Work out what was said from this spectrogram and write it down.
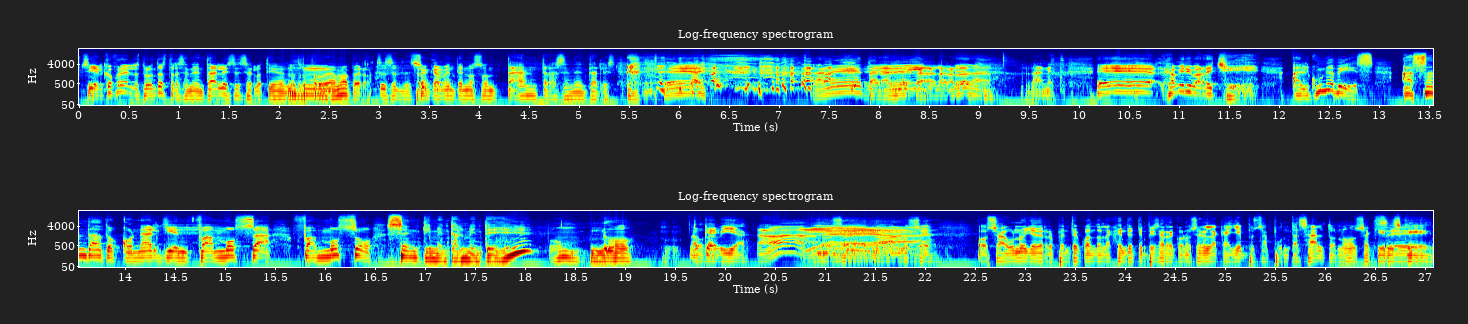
Sí, el cofre de las preguntas trascendentales, ese lo tiene en otro programa, pero Este es el de francamente no son tan trascendentales. Eh, La neta, la eh, neta. la verdad. La neta. Eh, Javier Ibarreche, ¿alguna vez has andado con alguien famosa, famoso sentimentalmente? eh? No, todavía. Ah, No sé, no, no sé. O sea, uno ya de repente cuando la gente te empieza a reconocer en la calle, pues apuntas alto, ¿no? O sea, quieres Sí. que...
